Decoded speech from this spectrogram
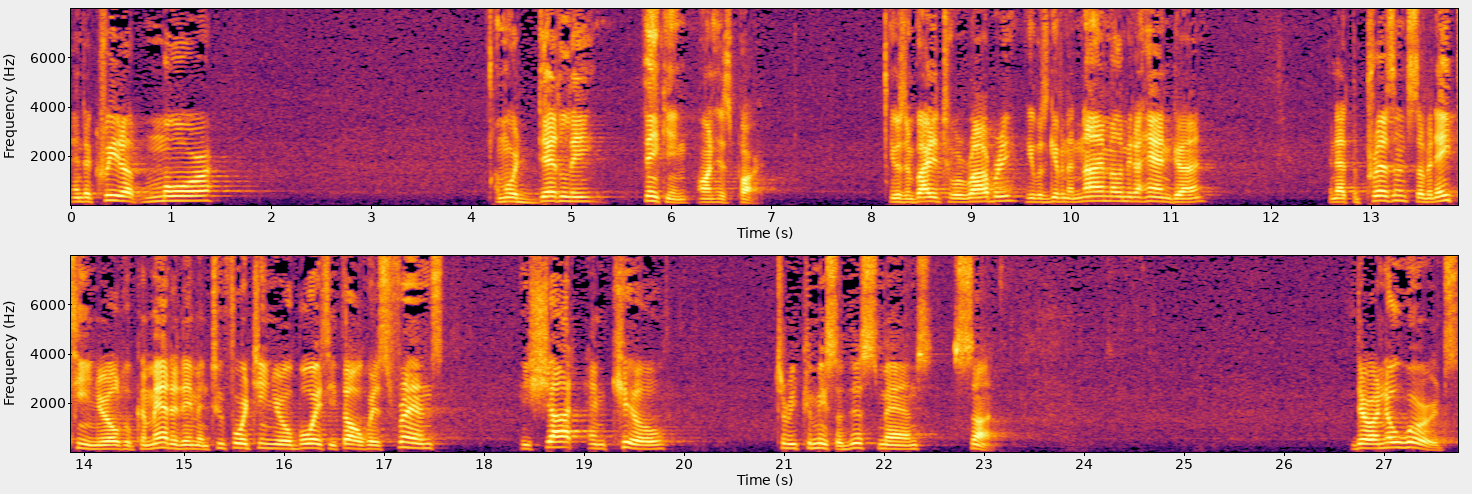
and to create up more, a more deadly thinking on his part. He was invited to a robbery. He was given a 9 millimeter handgun. And at the presence of an 18 year old who commanded him and two 14 year old boys he thought were his friends, he shot and killed Tariq Khamisa, this man's son. There are no words,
